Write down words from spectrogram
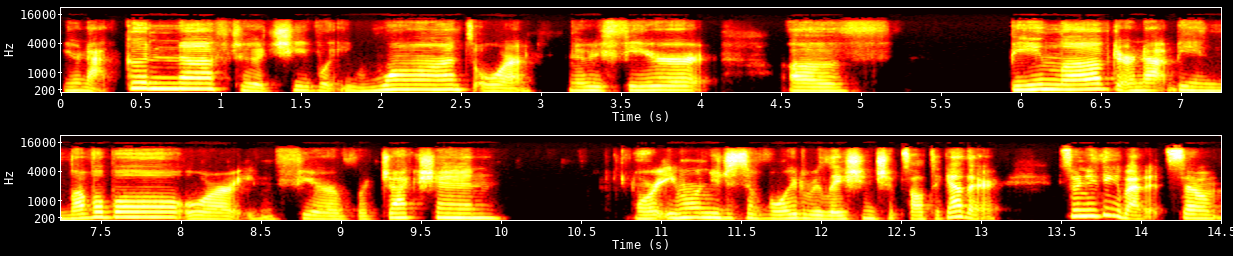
you're not good enough to achieve what you want, or maybe fear of being loved or not being lovable, or even fear of rejection, or even when you just avoid relationships altogether. So, when you think about it, so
